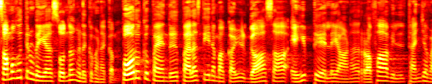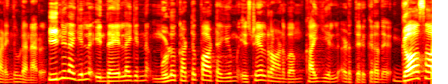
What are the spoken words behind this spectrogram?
சமூகத்தினுடைய சொந்தங்களுக்கு வணக்கம். போருக்கு பயந்து பலஸ்தீன மக்கள் காசா எகிப்து எல்லையான ரஃபாவில் தஞ்சமடைந்துள்ளனர். இந்நிலையில் இந்த எல்லையின் முழு கட்டுப்பாட்டையும் இஸ்ரேல் ராணுவம் கையில் எடுத்திருக்கிறது. காசா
